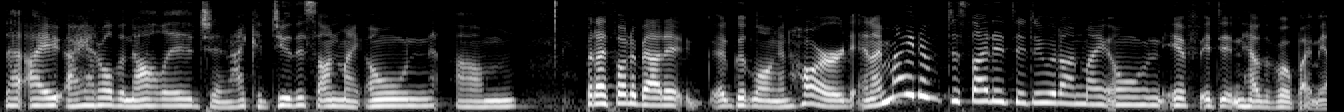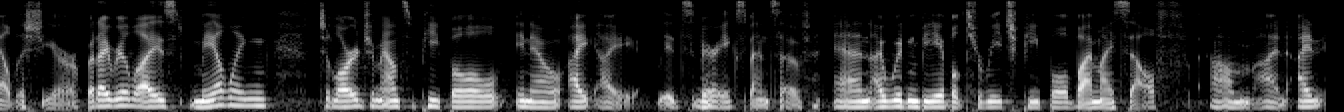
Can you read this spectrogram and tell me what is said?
that I, I had all the knowledge and I could do this on my own. Um, but I thought about it a good long and hard, and I might have decided to do it on my own if it didn't have the vote by mail this year. But I realized mailing to large amounts of people, you know, I, I it's very expensive, and I wouldn't be able to reach people by myself. Um, I, I,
